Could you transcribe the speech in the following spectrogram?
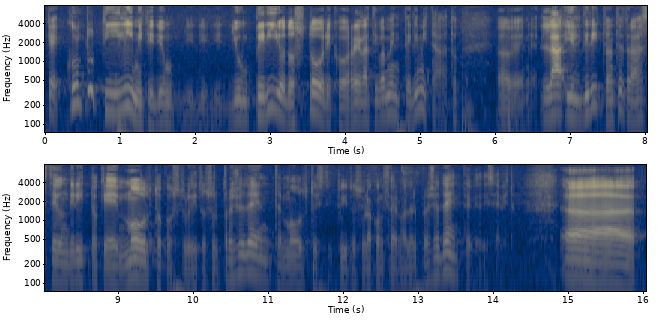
che con tutti i limiti di un, di, di, di un periodo storico relativamente limitato, la, il diritto antitrust è un diritto che è molto costruito sul precedente, molto istituito sulla conferma del precedente e via di seguito. Uh,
